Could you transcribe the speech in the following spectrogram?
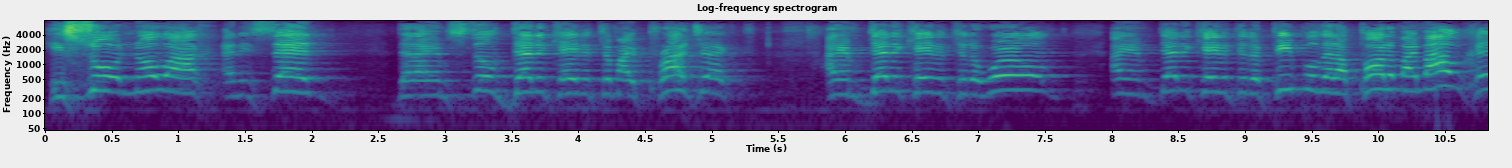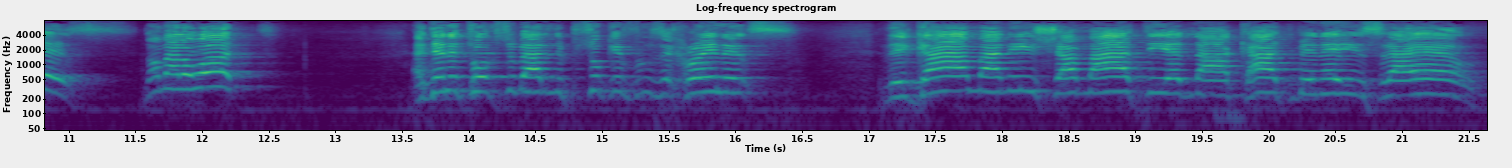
he saw Noach and he said that I am still dedicated to my project. I am dedicated to the world. I am dedicated to the people that are part of my Malchus, no matter what. And then it talks about in the psukim from Zechronis, V'gam ani shamati et na'akat b'nei Israel.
